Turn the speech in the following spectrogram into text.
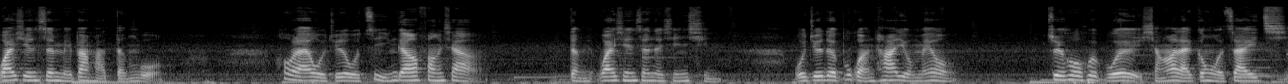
Y 先生没办法等我。后来我觉得我自己应该要放下等 Y 先生的心情。我觉得不管他有没有。最后会不会想要来跟我在一起？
